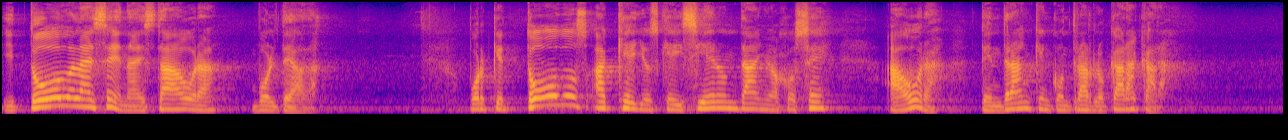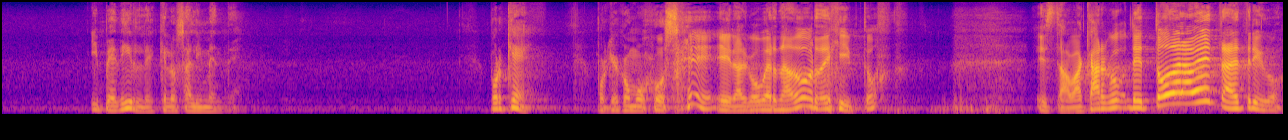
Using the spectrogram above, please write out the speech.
Y toda la escena está ahora volteada. Porque todos aquellos que hicieron daño a José ahora tendrán que encontrarlo cara a cara y pedirle que los alimente. ¿Por qué? Porque como José era el gobernador de Egipto, estaba a cargo de toda la venta de trigo.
